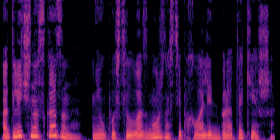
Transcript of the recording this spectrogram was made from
«Отлично сказано», — не упустил возможности похвалить брата Кеша.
